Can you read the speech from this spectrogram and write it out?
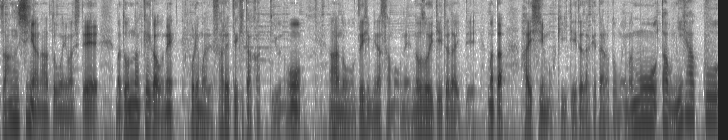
斬新やなと思いまして、まあ、どんな怪我をね、これまでされてきたかっていうのを、あのぜひ皆様もね、覗いていただいて、また配信も聞いていただけたらと思います。もう多分200、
